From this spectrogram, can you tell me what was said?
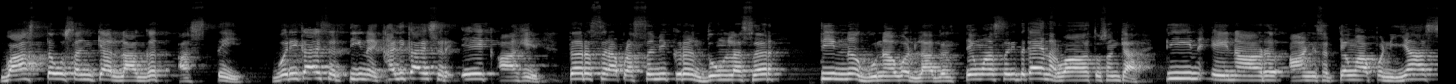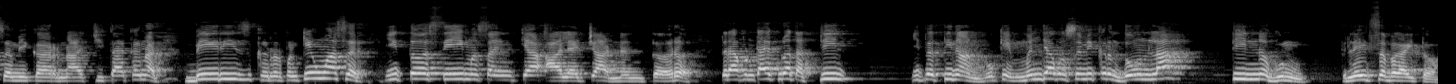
वास्तव संख्या लागत असते. वरी काय सर? तीन आहे. खाली काय सर? एक आहे. तर सर आपला समीकरण दोनला सर तीन गुणावर लागल तेव्हा सर इथं काय येणार? वास्तव संख्या. तीन येणार आणि सर तेव्हा आपण या समीकरणाची काय करणार? बेरीज करणार. पण केव्हा सर? इथं सेम संख्या आल्याच्यानंतर. तर आपण काय करू आता? तीन. इथं तीन आणू. ओके म्हणजे आपण समीकरण दोनला तीन न लिहायचं बघा इथं.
